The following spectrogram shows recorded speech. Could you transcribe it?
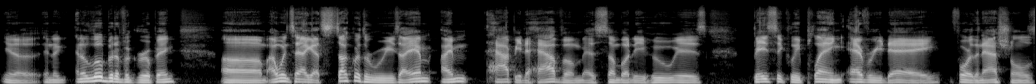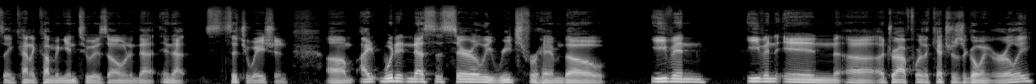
you know, in a, in a little bit of a grouping. Um, I wouldn't say I got stuck with Ruiz. I am, I'm happy to have him as somebody who is basically playing every day for the Nationals and kind of coming into his own in that, in that situation. Um, I wouldn't necessarily reach for him though, even, even in uh, a draft where the catchers are going early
